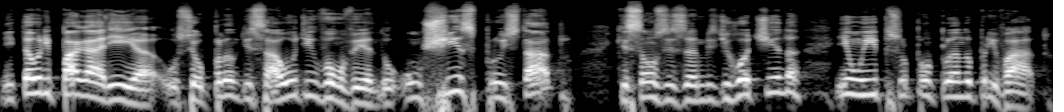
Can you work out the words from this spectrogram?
Então, ele pagaria o seu plano de saúde envolvendo um X para o Estado, que são os exames de rotina, e um Y para o plano privado.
